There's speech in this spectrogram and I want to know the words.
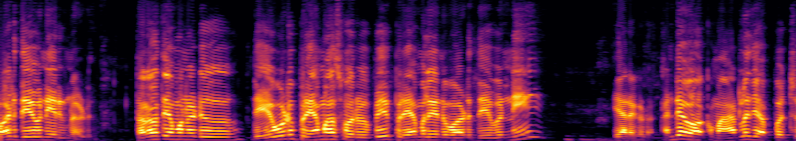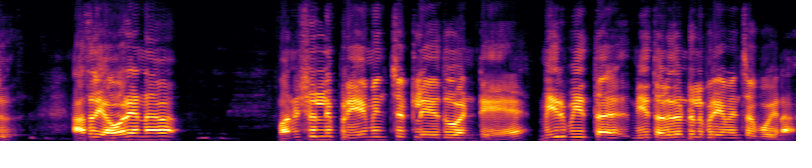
వాడు దేవుని ఎరిగినాడు. తర్వాత ఏమన్నాడు దేవుడు ప్రేమ స్వరూపి ప్రేమ లేనివాడు దేవుణ్ణి ఎరగడు. అంటే ఒక మాటలో చెప్పొచ్చు. అసలు ఎవరైనా మనుషుల్ని ప్రేమించట్లేదు అంటే మీరు మీ త మీ తల్లిదండ్రులు ప్రేమించకపోయినా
